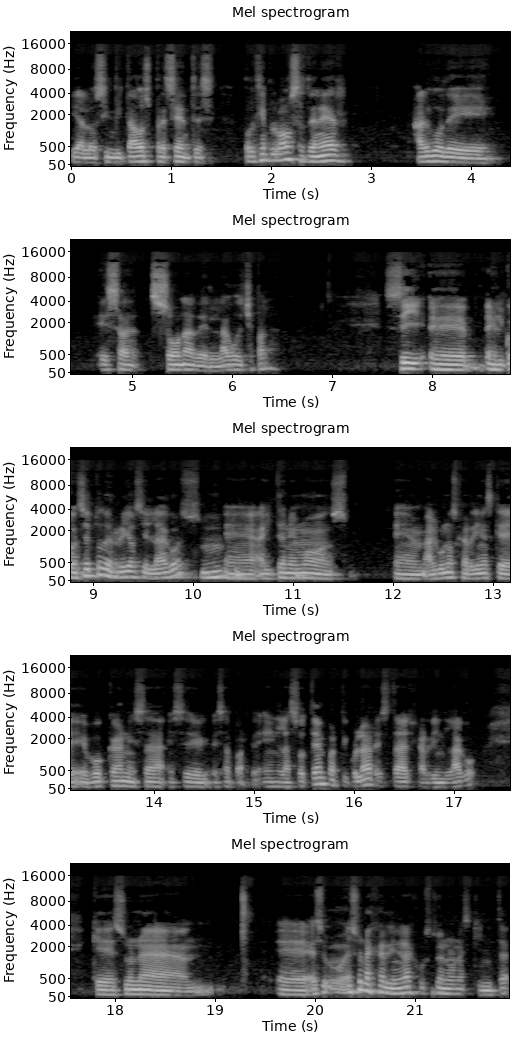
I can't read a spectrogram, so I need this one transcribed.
y a los invitados presentes. Por ejemplo, vamos a tener algo de esa zona del lago de Chapala. Sí, eh, el concepto de ríos y lagos, eh, ahí tenemos Em, algunos jardines que evocan esa, esa parte. En la azotea en particular está el Jardín Lago, que es una, eh, es, una jardinera justo en una esquinita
